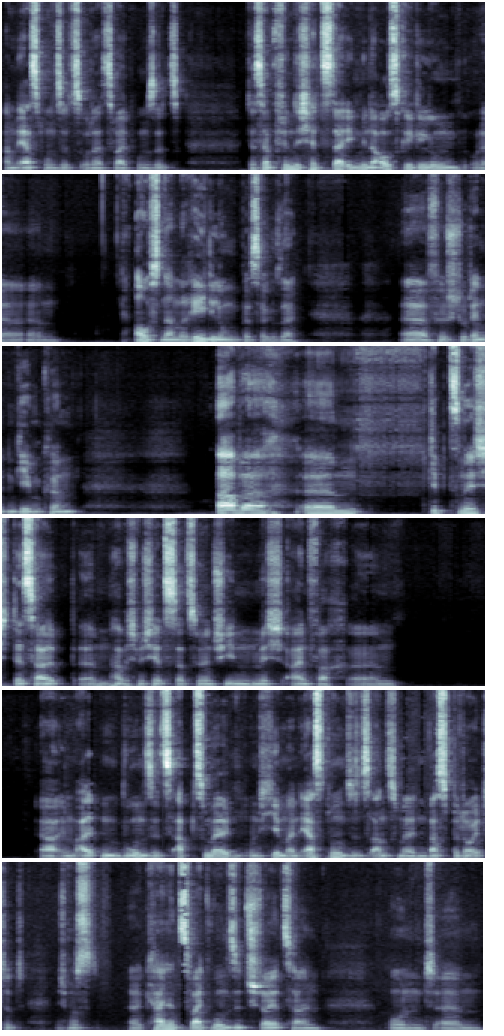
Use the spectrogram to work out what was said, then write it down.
am Erstwohnsitz oder Zweitwohnsitz. Deshalb finde ich, hätte es da irgendwie eine Ausregelung oder ähm, Ausnahmeregelung, besser gesagt, äh, für Studenten geben können. Aber ähm, gibt es nicht. Deshalb ähm, habe ich mich jetzt dazu entschieden, mich einfach ähm, ja, im alten Wohnsitz abzumelden und hier meinen Erstwohnsitz anzumelden, was bedeutet, ich muss äh, keine Zweitwohnsitzsteuer zahlen und ähm,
